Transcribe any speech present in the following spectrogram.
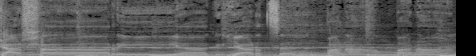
Itxasarriak jartzen banan banan.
